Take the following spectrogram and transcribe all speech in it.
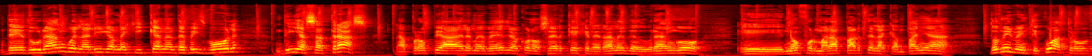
de Durango en la Liga Mexicana de Béisbol? Días atrás, la propia LMB dio a conocer que Generales de Durango eh, no formará parte de la campaña 2024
